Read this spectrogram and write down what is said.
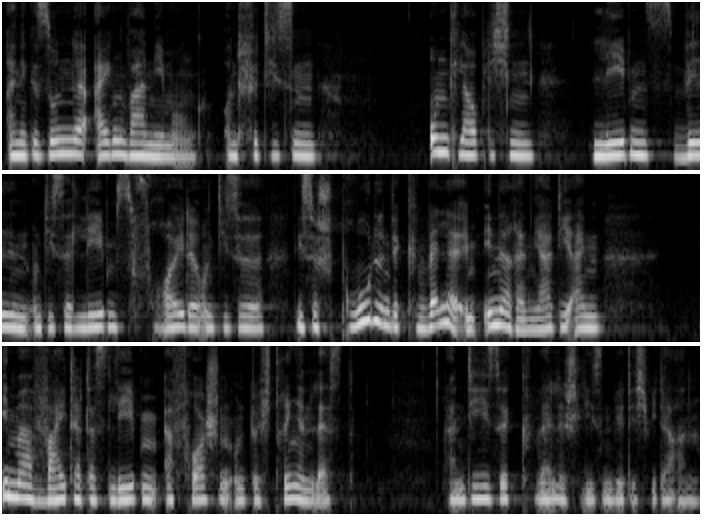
eine gesunde Eigenwahrnehmung und für diesen unglaublichen Lebenswillen und diese Lebensfreude und diese, diese sprudelnde Quelle im Inneren, ja, die einen immer weiter das Leben erforschen und durchdringen lässt. An diese Quelle schließen wir dich wieder an.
